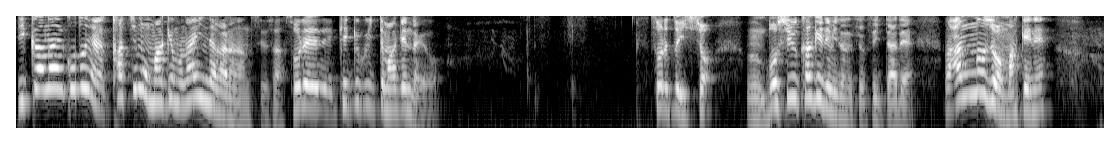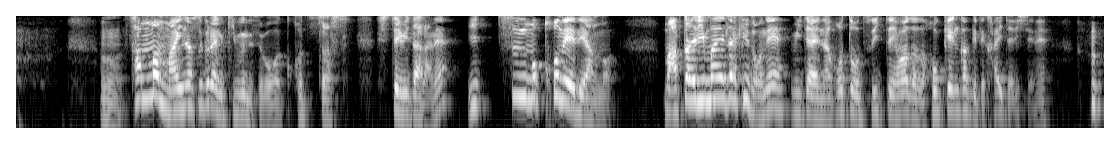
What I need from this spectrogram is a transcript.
行かないことには勝ちも負けもないんだから、なんつってさ。それ、結局行って負けんだけど。それと一緒。うん、募集かけてみたんですよ、ツイッターで。案の定負けね。うん、3万マイナスぐらいの気分ですよ、僕こっちとししてみたらね。一通も来ねえでやんの。まあ当たり前だけどね、みたいなことをツイッターにわざわざ保険かけて書いたりしてね。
